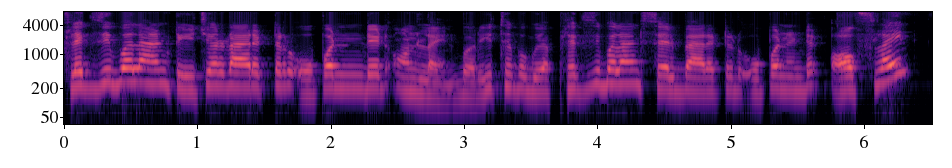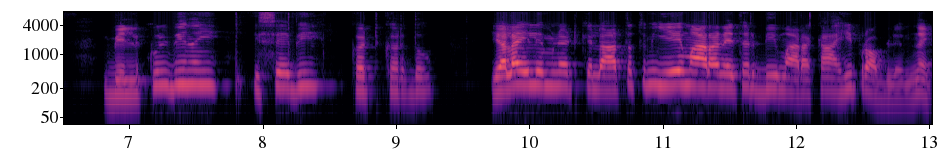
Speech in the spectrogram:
Flexible and teacher director open ended online. बरं इथे बघूया. Flexible and self directed open ended offline? बिलकुल भी नाही. इसे भी कट कर दो. याला इलिमिनेट केलं. आता तुम्ही ए मारा नाही तर बी मारा. काही प्रॉब्लेम नाही.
